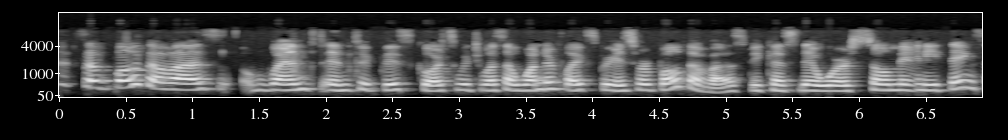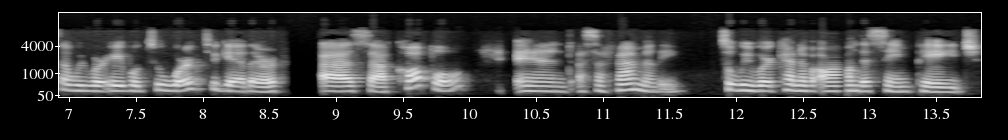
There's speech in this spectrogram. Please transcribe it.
so both of us went and took this course, which was a wonderful experience for both of us because there were so many things that we were able to work together as a couple and as a family. So we were kind of on the same page.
